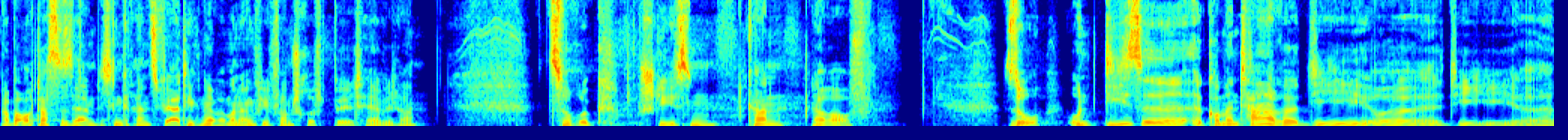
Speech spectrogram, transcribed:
Aber auch das ist ja ein bisschen grenzwertig, ne, wenn man irgendwie vom Schriftbild her wieder zurückschließen kann darauf. So, und diese äh, Kommentare, die äh, die äh,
